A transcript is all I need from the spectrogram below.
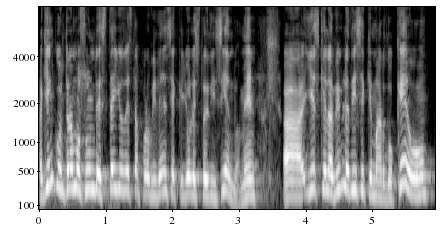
aquí encontramos un destello de esta providencia que yo le estoy diciendo. Amén. Ah, y es que la Biblia dice que Mardoqueo,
